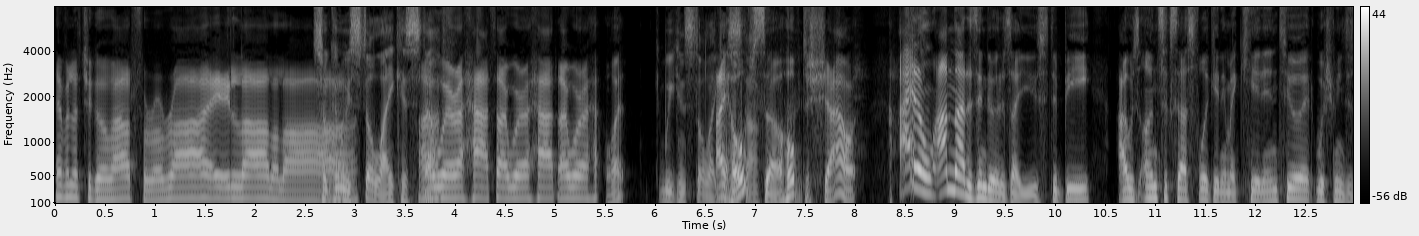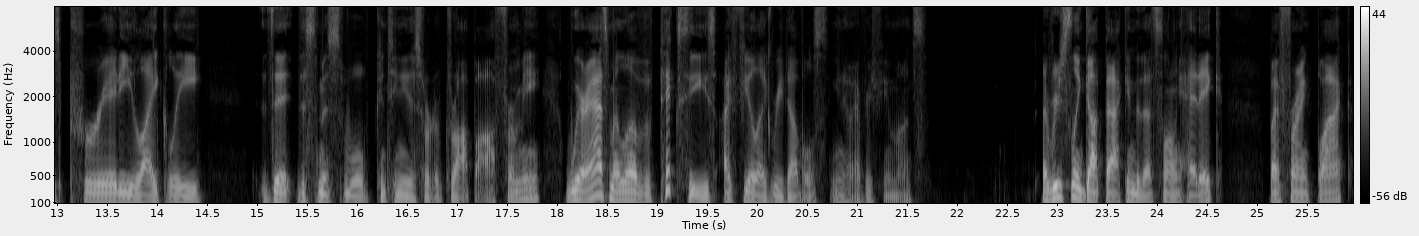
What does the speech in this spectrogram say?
never let you go out for a ride, la la la. So can we still like his stuff? I wear a hat, I wear a hat, I wear a hat. What? we can still like. I hope stuff, so. right? Hope to shout. I don't. I'm not as into it as I used to be. I was unsuccessful at getting my kid into it, which means it's pretty likely that the Smiths will continue to sort of drop off from me. Whereas my love of Pixies, I feel like redoubles. You know, every few months. I recently got back into that song "Headache" by Frank Black.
